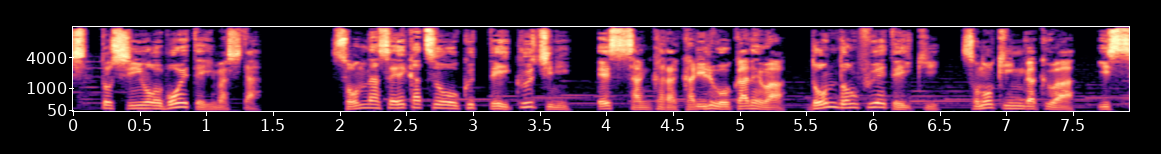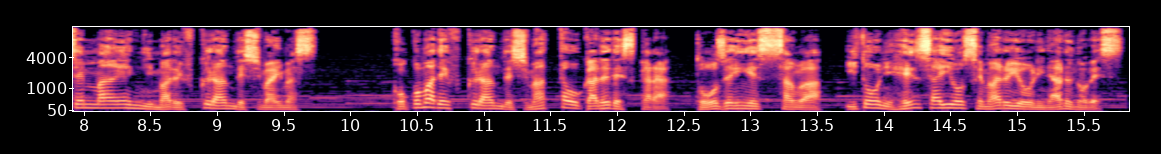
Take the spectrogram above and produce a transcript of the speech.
嫉妬心を覚えていました。そんな生活を送っていくうちに S さんから借りるお金はどんどん増えていき、その金額は1000万円にまで膨らんでしまいます。ここまで膨らんでしまったお金ですから、当然 S さんは伊藤に返済を迫るようになるのです。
